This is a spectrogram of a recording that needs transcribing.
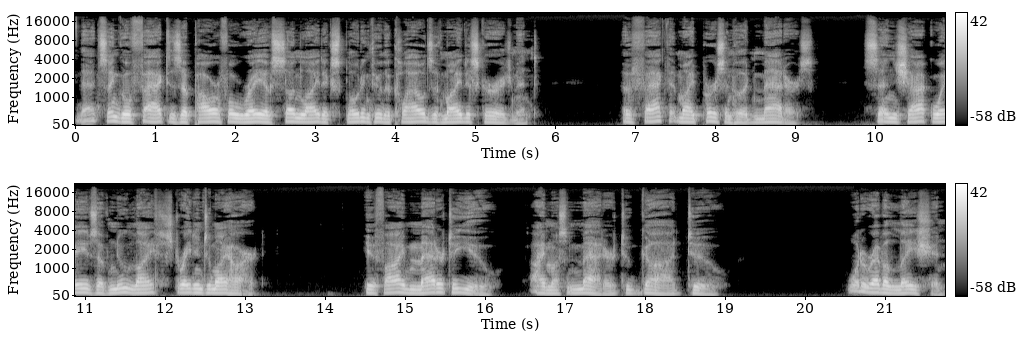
that single fact is a powerful ray of sunlight exploding through the clouds of my discouragement. The fact that my personhood matters sends shock waves of new life straight into my heart. If I matter to you, I must matter to God too. What a revelation!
